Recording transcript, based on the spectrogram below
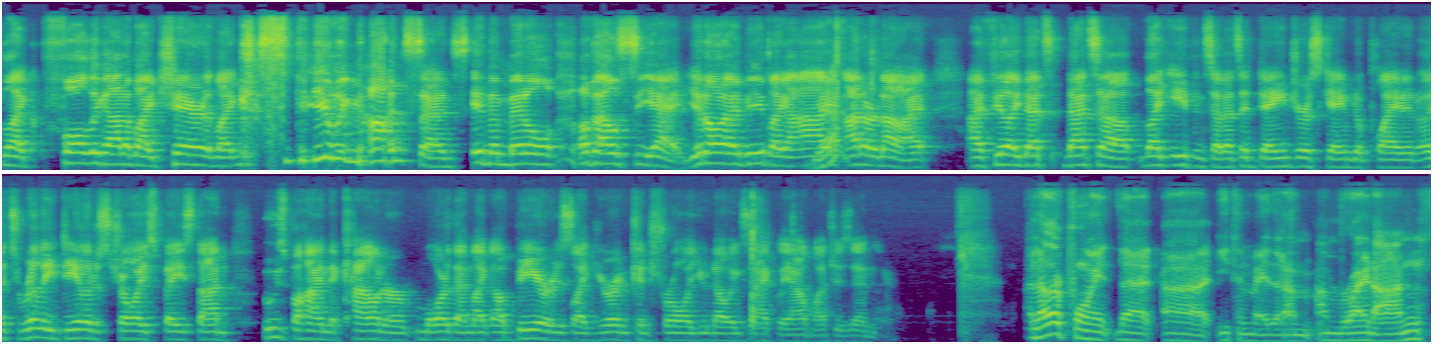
like falling out of my chair and like spewing nonsense in the middle of LCA. You know what I mean? Like I, Yeah. I don't know. I, I feel like that's that's a like Ethan said, that's a dangerous game to play. And it's really dealer's choice based on who's behind the counter more than like a beer is like you're in control. You know exactly how much is in there. Another point that uh, Ethan made that I'm I'm right on,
